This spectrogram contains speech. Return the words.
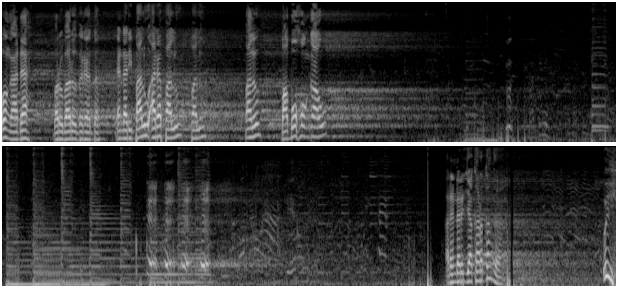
Oh, nggak ada. Baru-baru ternyata. Yang dari Palu ada Palu, Palu, Palu. Babohong kau. Ada yang dari Jakarta nggak? Wih,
